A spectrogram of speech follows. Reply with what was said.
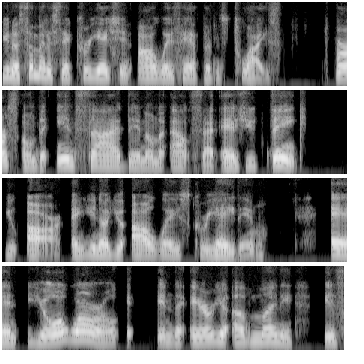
you know, somebody said creation always happens twice. First on the inside, then on the outside. As you think, you are, and you know, you're always creating. And your world in the area of money is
